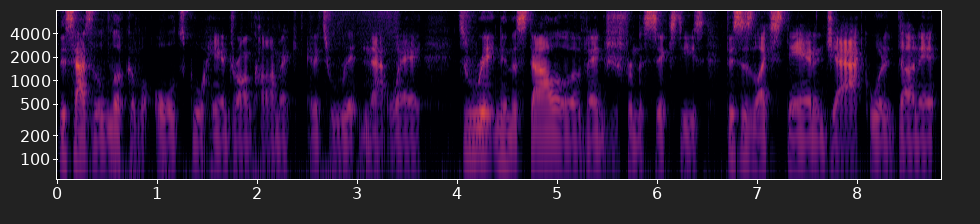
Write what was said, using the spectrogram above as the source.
This has the look of an old school hand drawn comic and it's written that way it's written in the style of avengers from the 60s this is like stan and jack would have done it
